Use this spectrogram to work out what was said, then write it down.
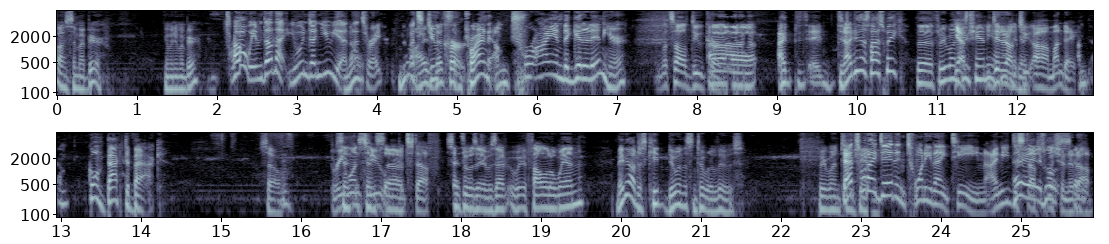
I was in my beer. You want to do my beer? Oh, we haven't done that. You haven't done you yet. No. That's right. No, Let's I, do that's- I'm Curt. trying. To, I'm trying to get it in here. Let's all do Curt. Uh, I did I do this last week? The three one two yes, shandy. you did it on think I two, uh, Monday. I'm, I'm going back to back. So Three since- one two. since, uh, Good stuff. since it was it was it followed a win, maybe I'll just keep doing this until we lose. Three one two. That's what I did in 2019. I need to Hey, stop both switching it up.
